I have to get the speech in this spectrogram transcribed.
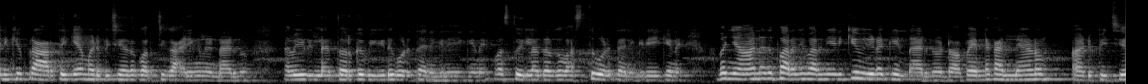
എനിക്ക് പ്രാർത്ഥിക്കാൻ പഠിപ്പിച്ചു തന്ന കുറച്ച് കാര്യങ്ങളുണ്ടായിരുന്നു. വീടില്ലാത്തവർക്ക് വീട് കൊടുത്ത് അനുഗ്രഹിക്കണേ വസ്തു ഇല്ലാത്തവർക്ക് വസ്തു കൊടുത്ത് അനുഗ്രഹിക്കണേ. അപ്പം ഞാനത് പറഞ്ഞ് പറഞ്ഞ് എനിക്ക് വീടൊക്കെ ഉണ്ടായിരുന്നു കേട്ടോ. അപ്പോൾ എന്റെ കല്യാണം അടുപ്പിച്ച്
